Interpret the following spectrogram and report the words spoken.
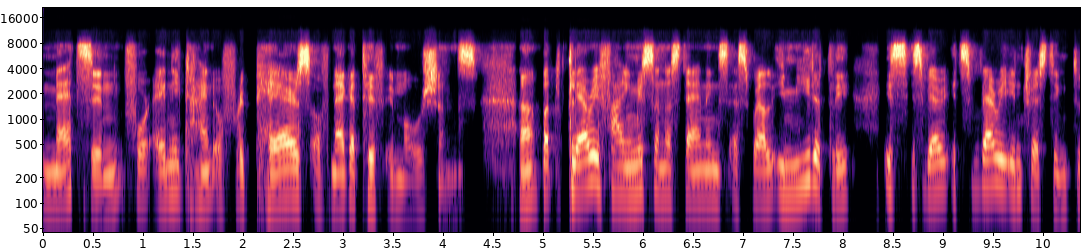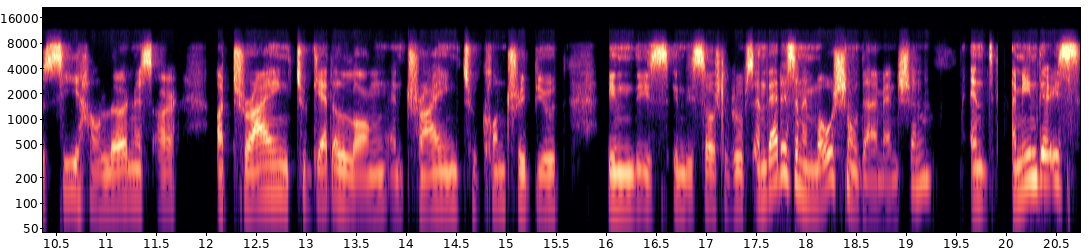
medicine for any kind of repairs of negative emotions. Uh, but clarifying misunderstandings as well immediately is, is very, it's very interesting to see how learners are, are trying to get along and trying to contribute in these, in these social groups. And that is an emotional dimension. And I mean, there is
